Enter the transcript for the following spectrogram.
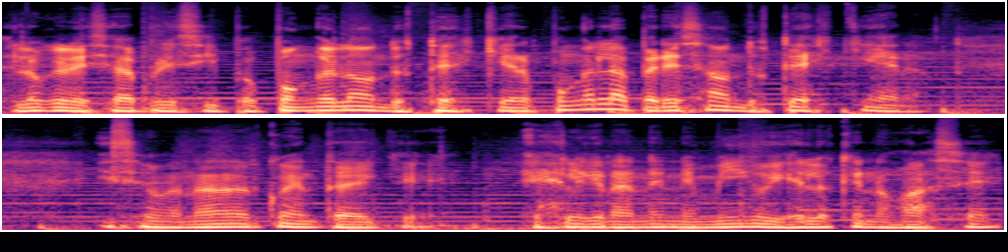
Es lo que le decía al principio. Póngalo donde ustedes quieran. Pongan la pereza donde ustedes quieran. Y se van a dar cuenta de que es el gran enemigo y es lo que nos hace.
